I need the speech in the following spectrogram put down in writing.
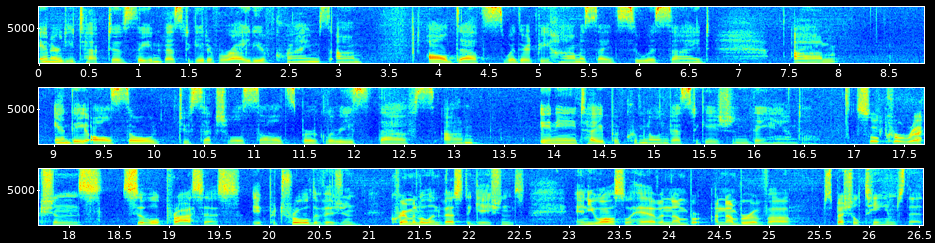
And our detectives, they investigate a variety of crimes, um, all deaths, whether it be homicide, suicide, um, and they also do sexual assaults, burglaries, thefts, um, any type of criminal investigation they handle. So corrections, civil process, a patrol division, criminal investigations, and you also have a number, a number of uh, special teams that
